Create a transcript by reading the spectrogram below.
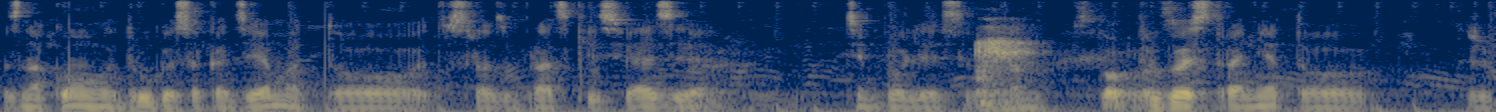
знакомого друга с академа, то это сразу братские связи. Тем более, если вы там 100%. в другой стране, то даже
